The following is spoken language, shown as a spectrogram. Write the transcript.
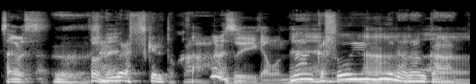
サングラス。うんねサングラスつけるとサかング、ラスいいかもね。なんかそういう風ななんか、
